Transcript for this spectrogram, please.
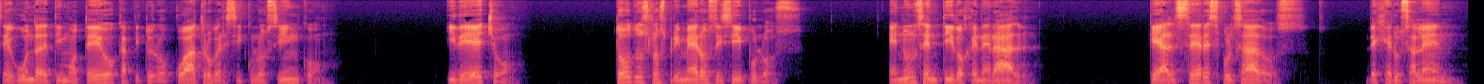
Segunda de Timoteo capítulo 4 versículo 5. Y de hecho, todos los primeros discípulos, en un sentido general, que al ser expulsados de Jerusalén,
